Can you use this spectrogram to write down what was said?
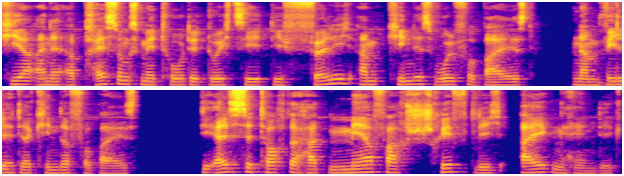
hier eine Erpressungsmethode durchzieht, die völlig am Kindeswohl vorbei ist und am Wille der Kinder vorbei ist. Die älteste Tochter hat mehrfach schriftlich, eigenhändig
